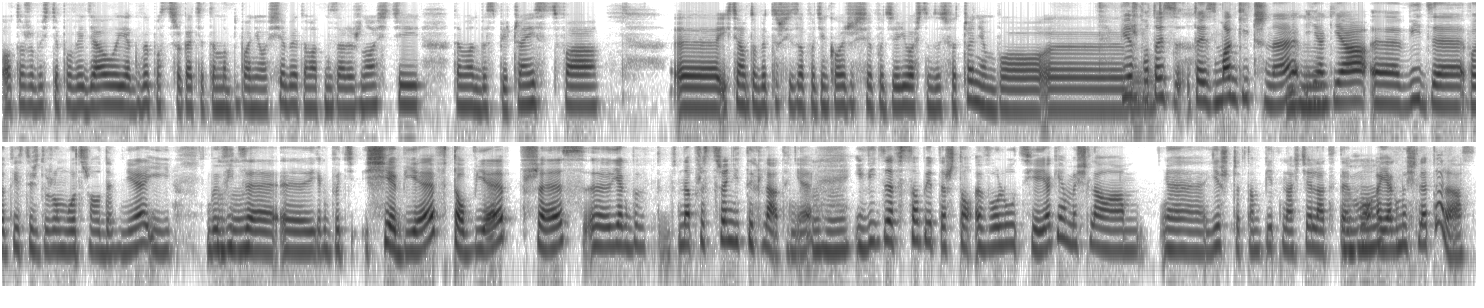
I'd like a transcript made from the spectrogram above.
o to, żebyście powiedziały, jak Wy postrzegacie temat dbania o siebie, temat niezależności, temat bezpieczeństwa. I chciałam Tobie też Iza podziękować, że się podzieliłaś tym doświadczeniem, bo... y, Wiesz, bo to jest, to jest magiczne, jak ja e, widzę, bo ty jesteś dużo młodsza ode mnie i jakby widzę e, jakby siebie w tobie przez, e, jakby na przestrzeni tych lat, nie? I widzę w sobie też tą ewolucję, jak ja myślałam e, jeszcze tam 15 lat temu, a jak myślę teraz.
